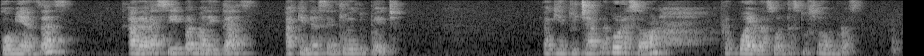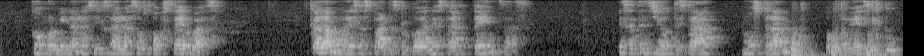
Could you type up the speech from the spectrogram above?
comienzas a dar así palmaditas aquí en el centro de tu pecho aquí en tu chakra corazón, recuerda, sueltas tus hombros. Conforme inhalas y exhalas, observas cada una de esas partes que puedan estar tensas. Esa tensión te está mostrando otra vez que tu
